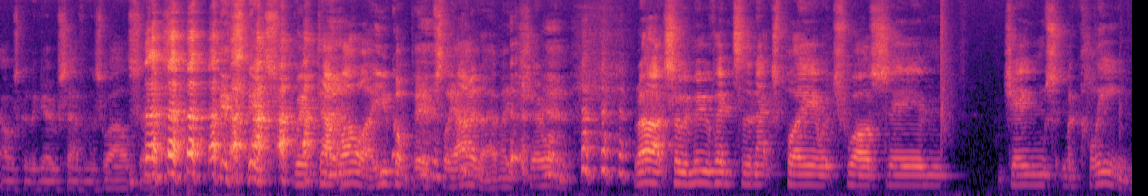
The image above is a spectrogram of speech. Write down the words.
I was going to go seven as well, so it's, it's worked out well there. You've gone purposely high there, mate. So, um, right, so we move into the next player, which was um, James McClean.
